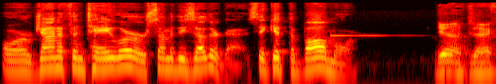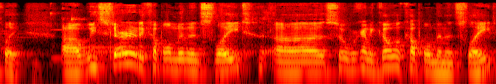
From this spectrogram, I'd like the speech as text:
or Jonathan Taylor or some of these other guys. They get the ball more. Yeah, exactly. Uh, we started a couple minutes late, uh, so we're going to go a couple minutes late.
